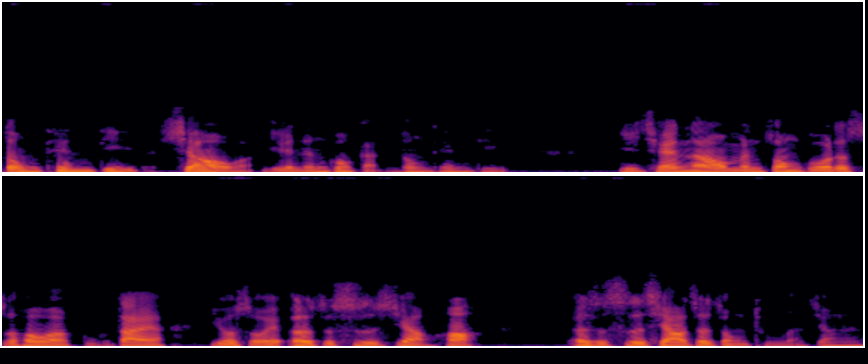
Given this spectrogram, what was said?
动天地的孝啊，也能够感动天地。以前呢，我们中国的时候啊，古代啊，有所谓二十四孝哈。二十四孝这种图啊，将来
